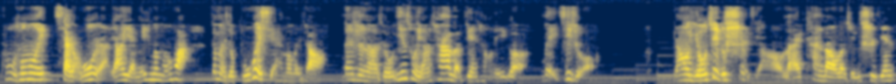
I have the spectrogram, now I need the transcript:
普普通通的下岗工人，然后也没什么文化，根本就不会写什么文章。但是呢，就阴错阳差的变成了一个伪记者，然后由这个视角来看到了这个世间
